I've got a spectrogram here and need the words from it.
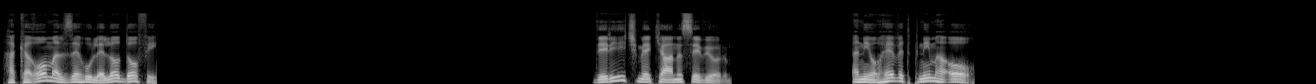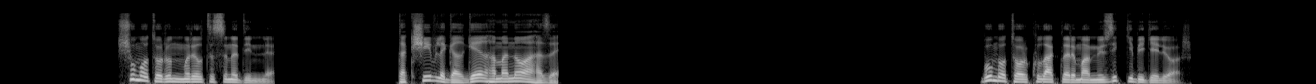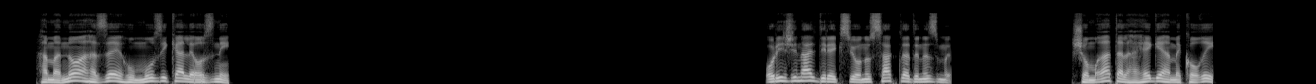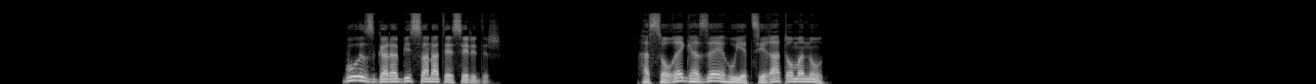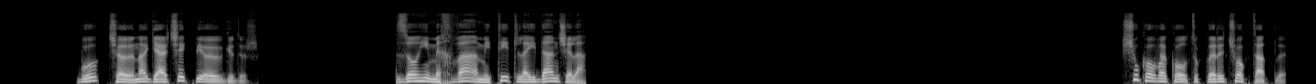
הקרום על זה הוא ללא דופי. Deri iç mekanı seviyorum. אני אוהב את פנים האור. Şu motorun mırıltısını dinle. תקשיב לגרגר המנוע הזה. Bu motor kulaklarıma müzik gibi geliyor. המנוע הזה הוא מוזיקה לאוזני. Orijinal direksiyonu sakladınız mı? שומרת על ההגה המקורי. Bu ızgara bir sanat eseridir. הסורג הזה הוא יצירת אומנות. Bu, çağına gerçek bir övgüdür. זוהי מחווה אמיתית לעידן שלה. Şu kova koltukları çok tatlı.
